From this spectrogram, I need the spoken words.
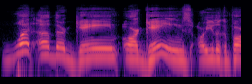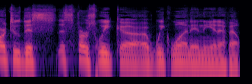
What other game or games are you looking forward to this this first week uh, week one in the NFL?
